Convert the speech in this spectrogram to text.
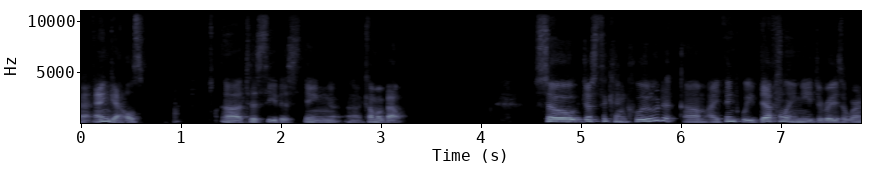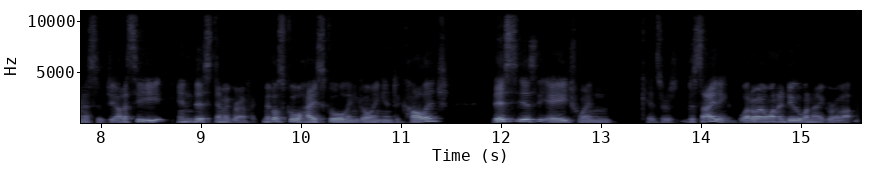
and gals uh, to see this thing uh, come about. So just to conclude, um, I think we definitely need to raise awareness of geodesy in this demographic, middle school, high school, and going into college. This is the age when kids are deciding, what do I want to do when I grow up?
